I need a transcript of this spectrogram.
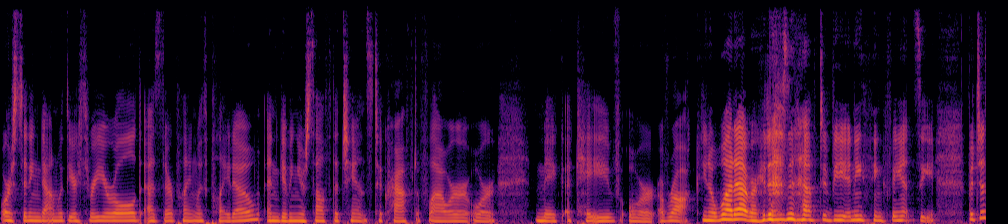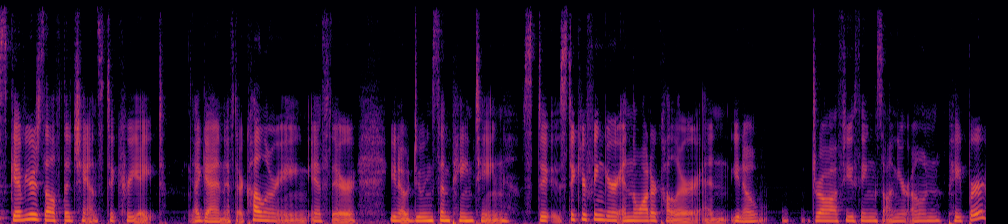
or sitting down with your three year old as they're playing with Play Doh and giving yourself the chance to craft a flower or make a cave or a rock, you know, whatever. It doesn't have to be anything fancy, but just give yourself the chance to create. Again, if they're coloring, if they're, you know, doing some painting, st- stick your finger in the watercolor and, you know, draw a few things on your own paper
